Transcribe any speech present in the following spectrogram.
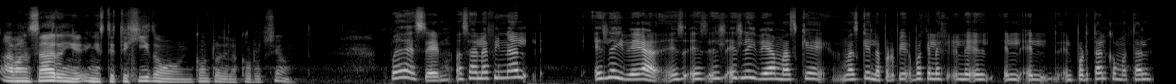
avanzar en, este tejido en contra de la corrupción? Puede ser. O sea, al final es la idea, es, es, es, la idea más que, más que la propia, porque el, el, el portal como tal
